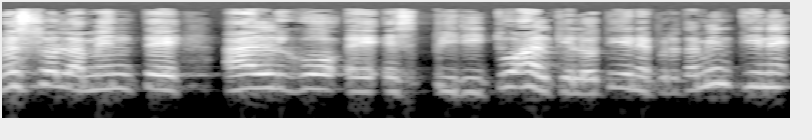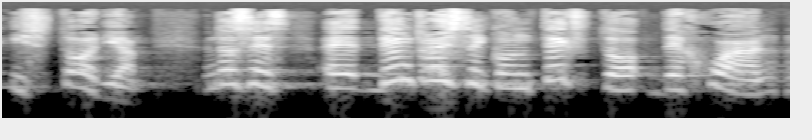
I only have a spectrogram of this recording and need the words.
no es solamente algo eh, espiritual que lo tiene, pero también tiene historia. Entonces, eh, dentro de ese contexto de Juan,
